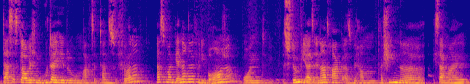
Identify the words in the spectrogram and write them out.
das ist, glaube ich, ein guter Hebel, um Akzeptanz zu fördern. Erstmal generell für die Branche. Und es stimmt, wie als Enertrag, also wir haben verschiedene, ich sage mal,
